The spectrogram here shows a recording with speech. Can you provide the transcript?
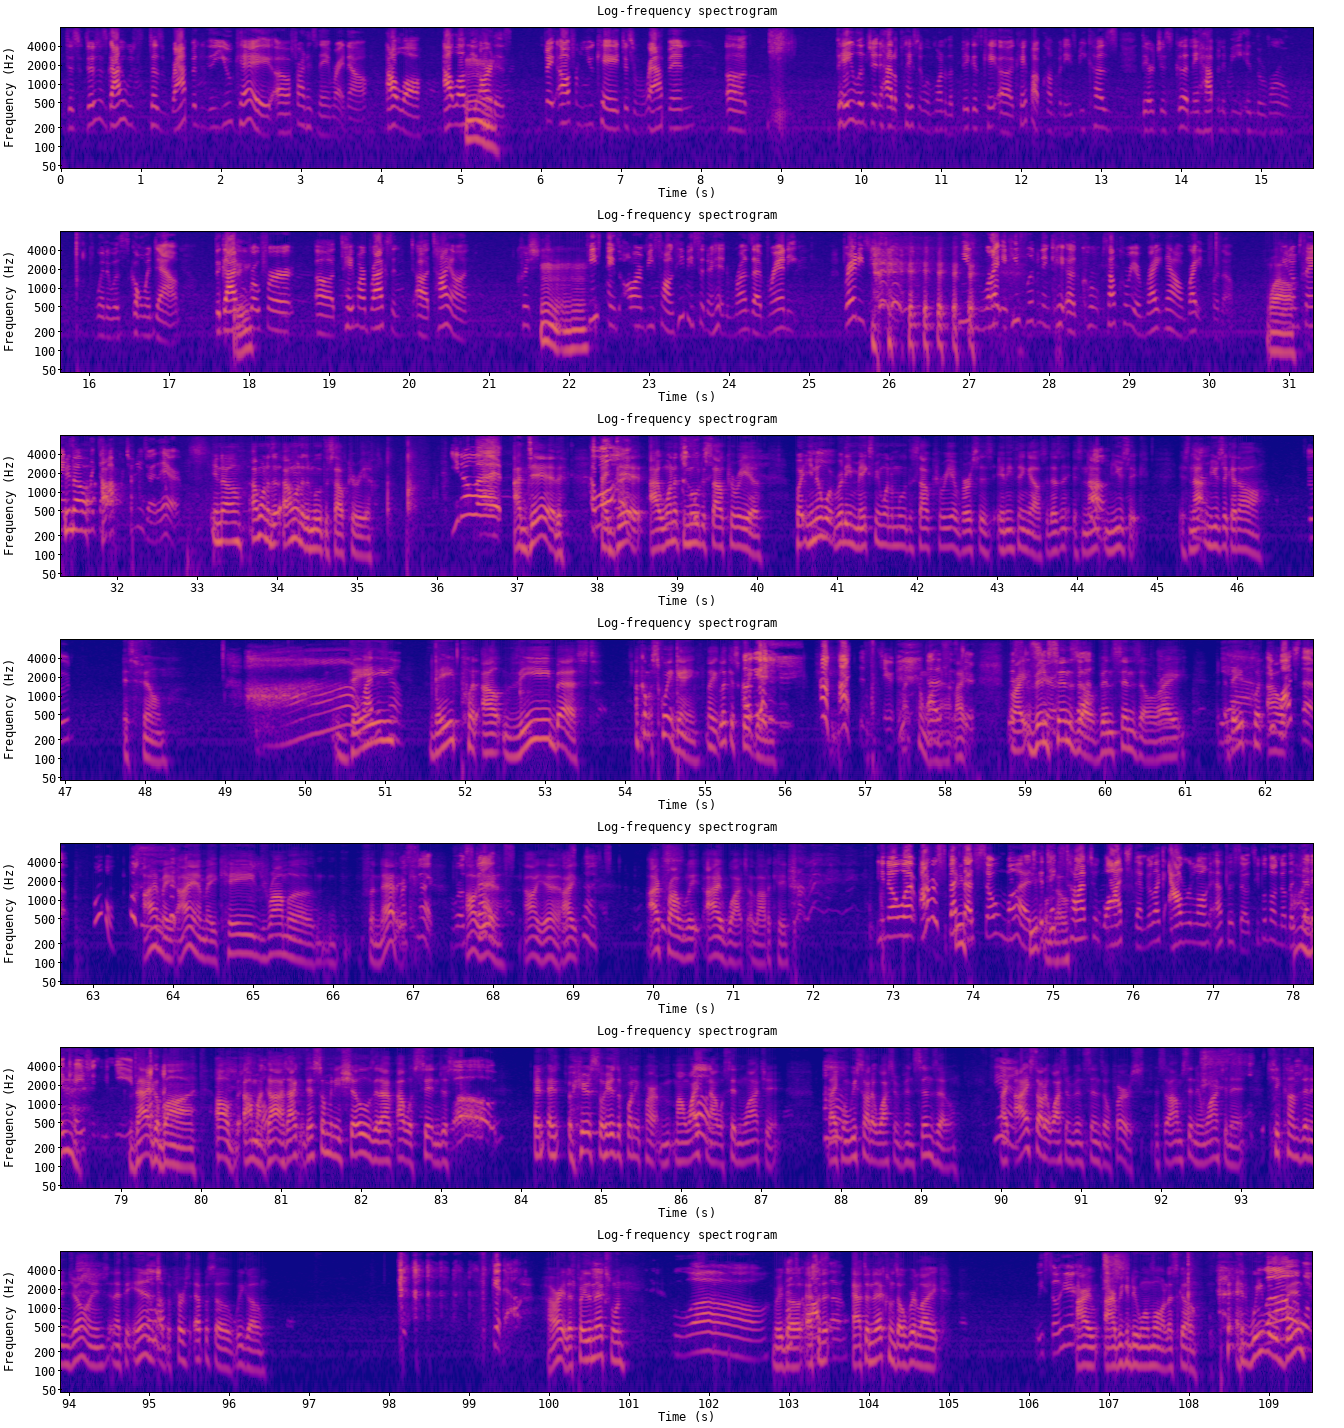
there's there's this guy who does rap in the UK. Uh, I forgot his name right now. Outlaw, Outlaw the Mm. artist, straight out from UK, just rapping. Uh, they legit had a placement with one of the biggest K, uh, K-pop companies because they're just good and they happen to be in the room when it was going down. The guy See? who wrote for uh, Tamar Braxton, uh, Tyon, Christian, Mm-hmm. he sings R&B songs. He be sitting there hitting runs at Brandy. Brandy's used to. He's right. He's living in K- uh, Kor- South Korea right now, writing for them. wow. You know what I'm saying? You know, like the I, opportunities are there. you know, I wanted to. I wanted to move to South Korea. You know what? I did. Come I on. did. I wanted to move to South Korea, But you know what really makes me want to move to South Korea versus anything else? It doesn't. It's not Huh. music. It's not Yeah. music at all. Food. It's film. Ah, why the they film? they put out the best. Oh, come on, Squid Game. Like look at Squid Okay. Game. true. Like, come No, on now. Like, right, is true. Vincenzo, Vincenzo, right? Yeah. They put you out. watched that. Ooh. I am a I am a K drama fanatic. Respect. Respect. Oh yeah, oh yeah. I Respect. I probably I watch a lot of K drama. You know what? I respect Peop- that so much. It takes know. time to watch them. They're like hour long episodes. People don't know the Oh, yeah. dedication you need. Vagabond. Oh, oh my Oh. gosh! I, there's so many shows that I, I was sitting just Whoa. And, and here's so here's the funny part. My wife and I Oh. was sitting watching, it. like Uh-huh. when we started watching Vincenzo. Yeah. Like I started watching Vincenzo first, and so I'm sitting and watching it. She comes in and joins, and at the end Uh-huh. of the first episode, we go, Get out. "All right, let's play the next one." Whoa. We go That's after awesome. the after the next one's over. Like, we still here? all right, all right, we can do one more. Let's go, and we will binge.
